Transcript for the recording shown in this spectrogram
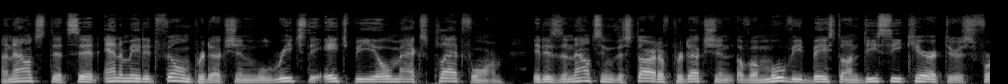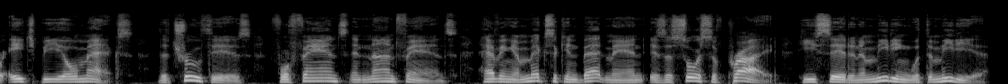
announced that said animated film production will reach the HBO Max platform. It is announcing the start of production of a movie based on DC characters for HBO Max. The truth is, for fans and non fans, having a Mexican Batman is a source of pride, he said in a meeting with the media.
